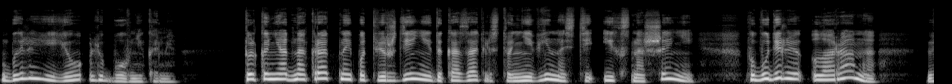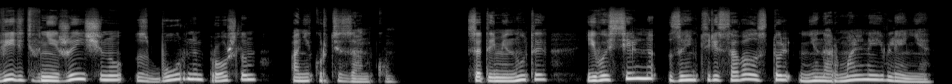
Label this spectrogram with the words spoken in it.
были ее любовниками. Только неоднократные подтверждения и доказательства невинности их сношений побудили Лорана видеть в ней женщину с бурным прошлым, а не куртизанку. С этой минуты его сильно заинтересовало столь ненормальное явление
